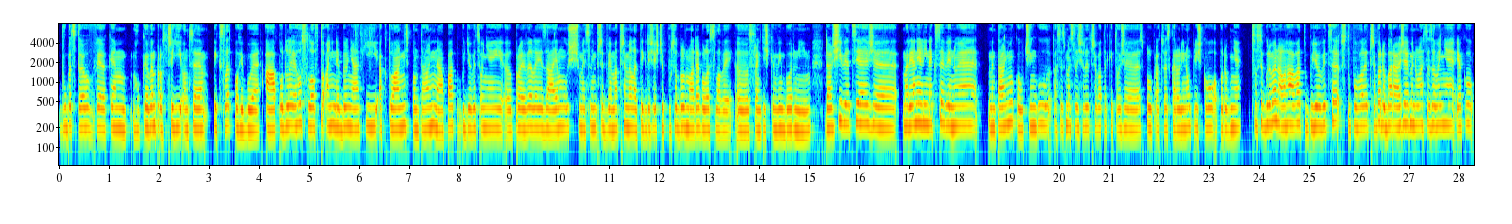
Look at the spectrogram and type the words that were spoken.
vůbec to, v jakém hokejovém prostředí on se x let pohybuje. A podle jeho slov to ani nebyl nějaký aktuální, spontánní nápad. Budějovic o něj eh, projevili zájem už, myslím, před dvěma, třemi lety, když ještě působil v Mladé Boleslavi eh, s Františkem Výborným. Další věc je, že Marian Jelínek se věnuje mentálnímu coachingu. Asi jsme slyšeli třeba taky to, že spolupracuje s Karolínou Plíškovou a podobně. Co si budeme nalhávat, Budějovice vstupovali třeba do baráže minulé sezóně jako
